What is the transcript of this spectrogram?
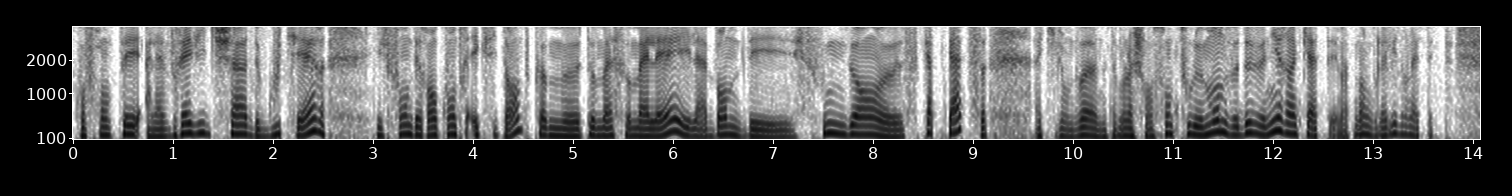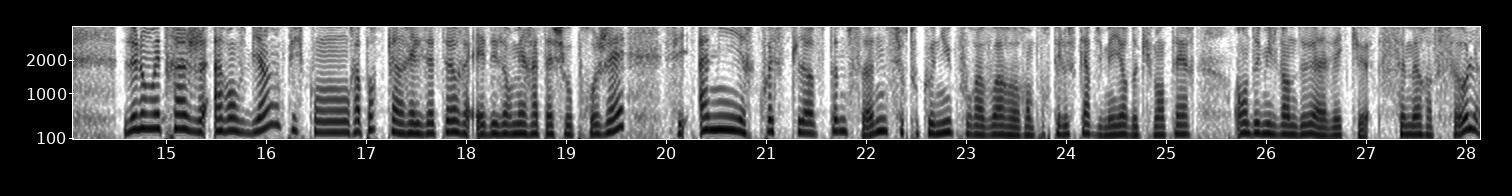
Confrontés à la vraie vie de chat de Gouttière, ils font des rencontres excitantes comme euh, Thomas O'Malley et la bande des swingants euh, Scat Cats, à qui l'on doit notamment la chanson Tout le monde veut devenir un cat. Et maintenant, vous l'avez dans la tête. Le long métrage avance bien puisqu'on rapporte qu'un réalisateur est désormais rattaché au projet. C'est Amir Questlove Thompson, surtout connu pour avoir remporté l'Oscar du meilleur documentaire en 2022 avec Summer of Soul.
